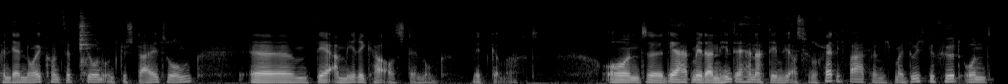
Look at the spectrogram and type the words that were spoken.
an der Neukonzeption und Gestaltung äh, der Amerika-Ausstellung mitgemacht. Und äh, der hat mir dann hinterher, nachdem die Ausstellung fertig war, hat er mich mal durchgeführt und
